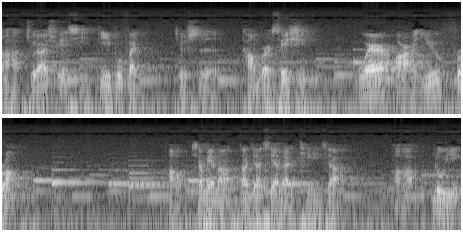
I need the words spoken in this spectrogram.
啊，主要学习第一部分就是 conversation。Where are you from？好，下面呢，大家先来听一下啊录音。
